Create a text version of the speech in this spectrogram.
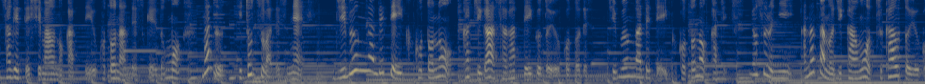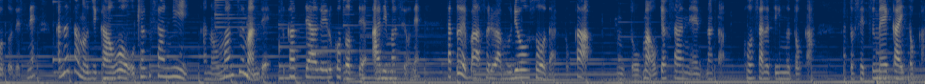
下げてしまうのかっていうことなんですけれどもまず一つはですね自分が出ていくことの価値が下がっていくということです。自分が出ていくことの価値。要するに、あなたの時間を使うということですね。あなたの時間をお客さんにあのマンツーマンで使ってあげることってありますよね。例えば、それは無料相談とか、うんとまあ、お客さんね、なんかコンサルティングとか、あと説明会とか、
